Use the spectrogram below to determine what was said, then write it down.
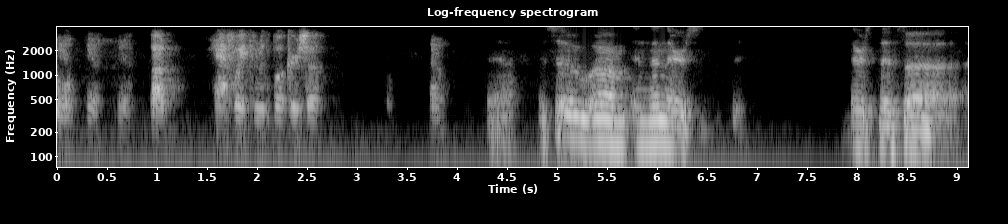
Yeah, yeah, yeah. about halfway through the book or so. Yeah. So, um, and then there's there's this uh,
